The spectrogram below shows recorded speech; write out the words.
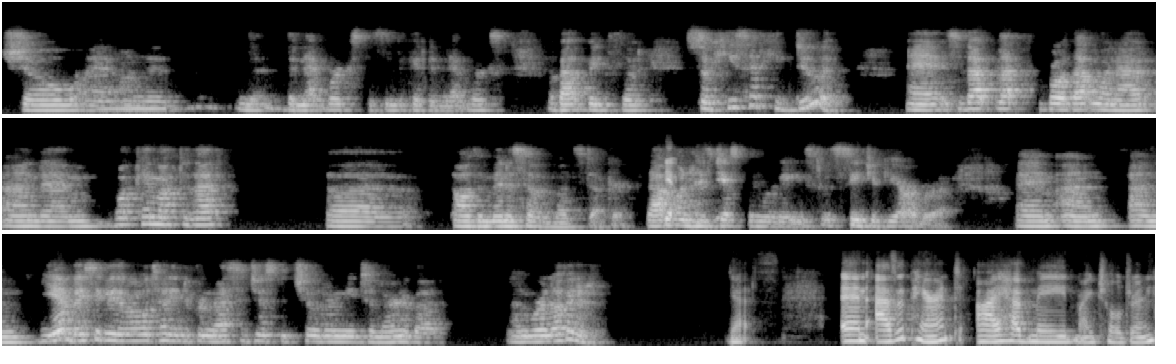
show uh, on the the networks, the syndicated networks about Bigfoot. So he said he'd do it. Uh, so that, that brought that one out. And um, what came after that? Uh, oh, the Minnesota Mudsucker. That yep. one has just been released with Cedric Yarbrough. Um, and, and yeah, basically they're all telling different messages that children need to learn about. And we're loving it. Yes. And as a parent, I have made my children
